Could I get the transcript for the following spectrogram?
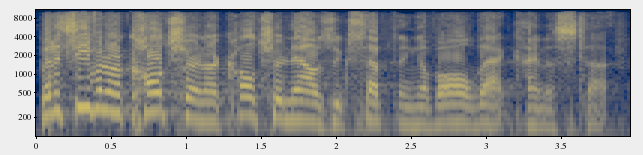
But it's even our culture, and our culture now is accepting of all that kind of stuff.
